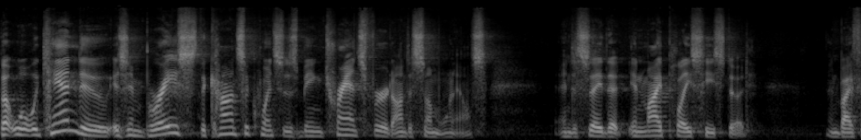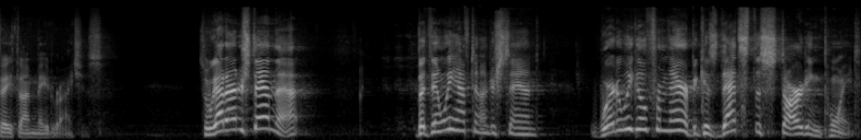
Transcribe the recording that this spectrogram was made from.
But what we can do is embrace the consequences being transferred onto someone else and to say that in my place he stood and by faith I'm made righteous. So we got to understand that. But then we have to understand where do we go from there? Because that's the starting point.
